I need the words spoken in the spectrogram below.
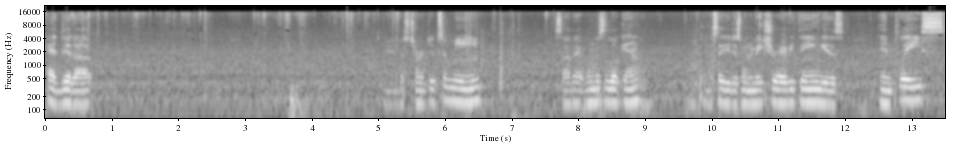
had did up. And just turned it to me. Saw that one is looking said you just want to make sure everything is in place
